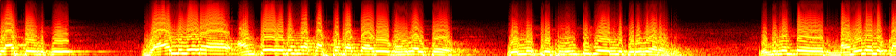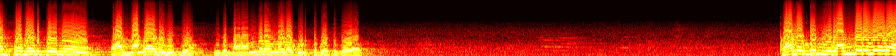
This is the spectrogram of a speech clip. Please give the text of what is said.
క్యాంపెయిన్కి వాళ్ళు కూడా అంతే విధంగా కష్టపడ్డారు మహిళలతో. వెళ్ళి ప్రతి ఇంటికి వెళ్ళి తిరిగారని ఎందుకంటే మహిళలు కష్టపడితేనే ఆ మగాడు విజయం. ఇది మనందరం కూడా గుర్తుపెట్టుకోవాలి. కాబట్టి మీరందరూ కూడా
